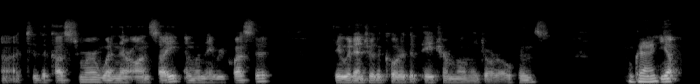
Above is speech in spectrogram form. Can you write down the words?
uh, to the customer when they're on site and when they request it. They would enter the code at the pay terminal and the door opens. Okay. Yep.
